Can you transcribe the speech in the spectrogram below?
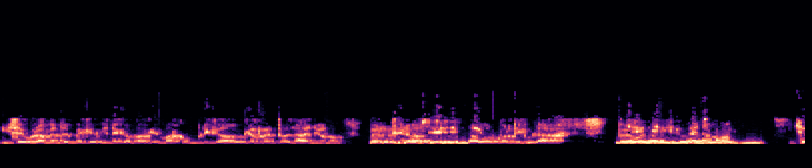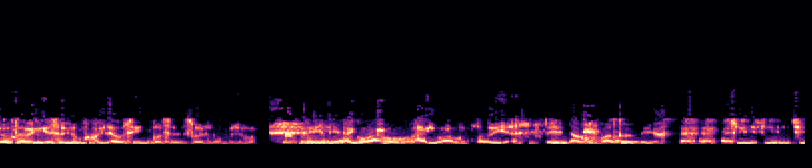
y seguramente el mes que viene, capaz que es más complicado que el resto del año, ¿no? Me refiero a su labor particular. Pero Sí, bueno, yo sabés que soy un jubilado sin goce de sueldo, pero eh, algo hago, algo hago todavía. sí, está ocupado todo el día. Sí, sí, sí.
